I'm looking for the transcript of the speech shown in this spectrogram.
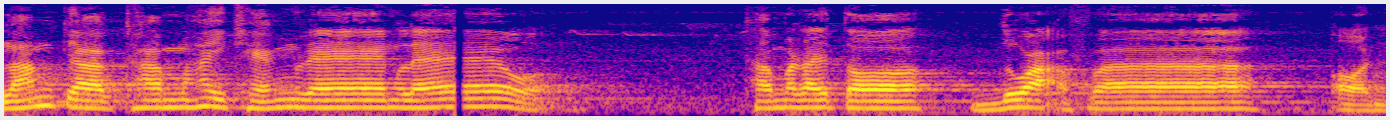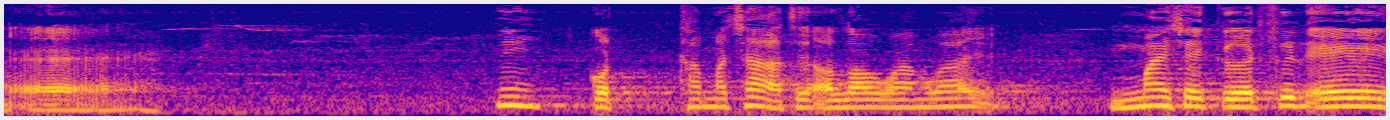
หลังจากทำให้แข็งแรงแล้วทำอะไรต่อดุอฟาอ่อนแอ นี่กฎธรรมชาติที่อัลลอฮ์วางไว้ ไม่ใช่เกิดขึ้นเอง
